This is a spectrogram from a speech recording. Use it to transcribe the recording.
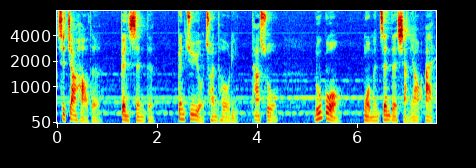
是较好的、更深的、更具有穿透力。他说：“如果我们真的想要爱，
